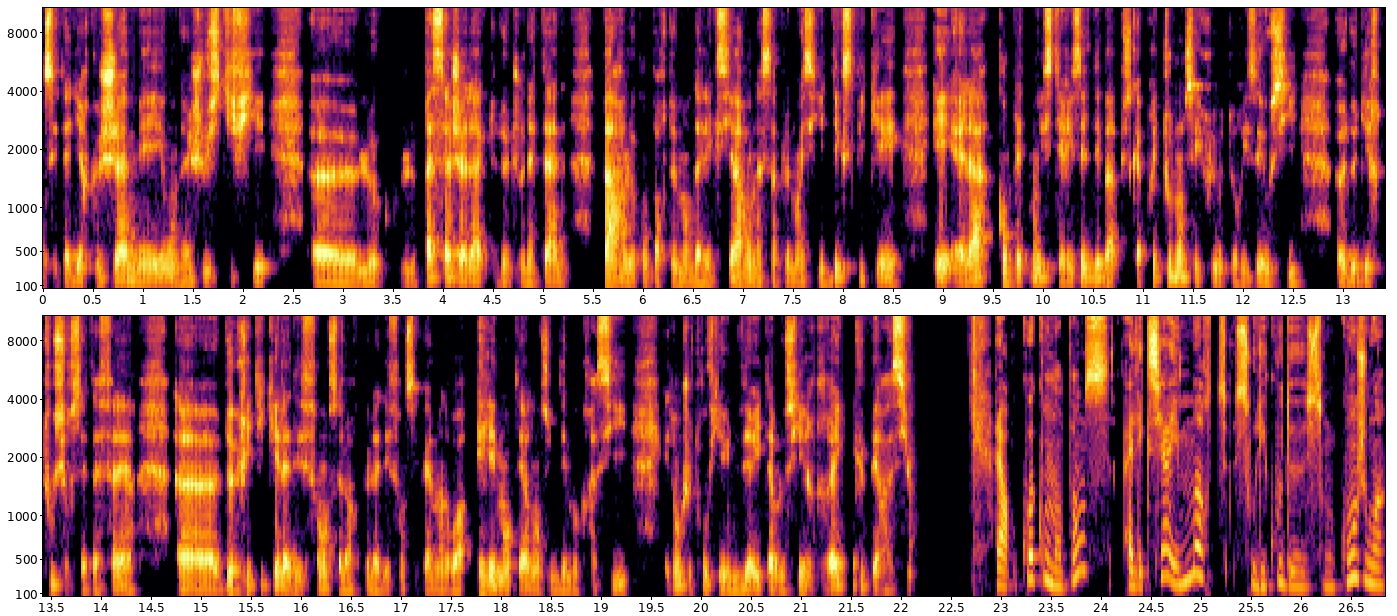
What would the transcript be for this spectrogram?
c'est-à-dire que jamais on a justifié euh, le, le, passage à l'acte de Jonathan par le comportement d'Alexia. On a simplement essayé d'expliquer et elle a complètement hystérisé le débat, puisqu'après tout le monde s'est cru autorisé aussi euh, de dire tout sur cette affaire, de critiquer la défense, alors que la défense est quand même un droit élémentaire dans une démocratie. Et donc je trouve qu'il y a une véritable aussi récupération alors, quoi qu'on en pense, Alexia est morte sous les coups de son conjoint.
